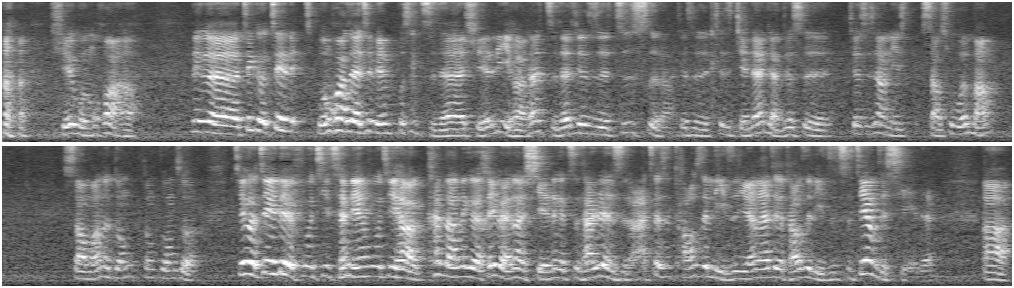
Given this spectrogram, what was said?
学文化啊。那个这个这文化在这边不是指的学历哈，它指的就是知识了，就是就是简单讲就是就是让你扫除文盲，扫盲的东东工作。结果这一对夫妻，成年夫妻哈，看到那个黑板上写那个字，他认识啊，这是桃子李子，原来这个桃子李子是这样子写的，啊，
